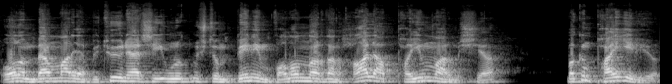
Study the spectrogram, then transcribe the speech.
Oğlum ben var ya bütün her şeyi unutmuştum. Benim balonlardan hala payım varmış ya. Bakın pay geliyor.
